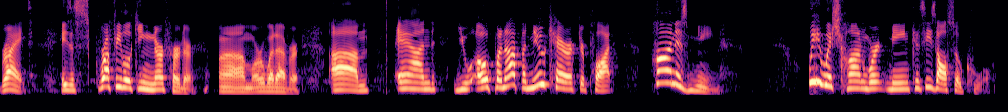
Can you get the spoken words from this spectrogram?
right? He's a scruffy looking nerf herder um, or whatever. Um, and you open up a new character plot. Han is mean. We wish Han weren't mean because he's also cool.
